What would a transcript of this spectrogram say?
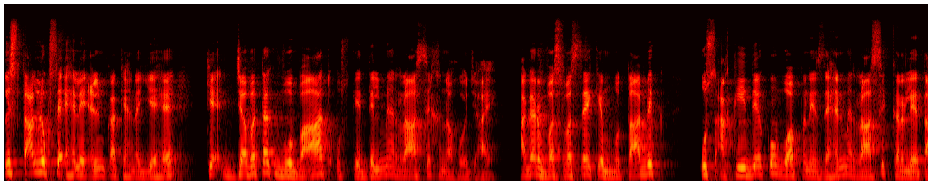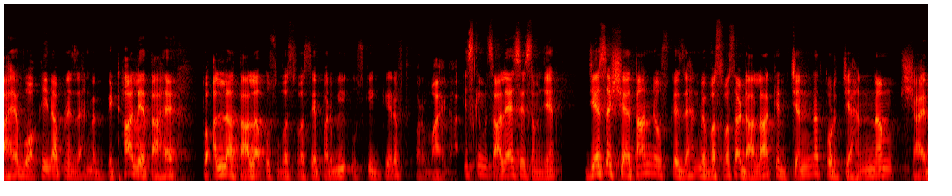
اس تعلق سے اہل علم کا کہنا یہ ہے کہ جب تک وہ بات اس کے دل میں راسخ نہ ہو جائے، اگر وسوسے کے مطابق اس عقیدے کو وہ اپنے ذہن میں راسخ کر لیتا ہے، وہ عقیدہ اپنے ذہن میں بٹھا لیتا ہے، تو اللہ تعالیٰ اس وسوسے پر بھی اس کی گرفت فرمائے گا۔ اس کی مثال ایسے سمجھیں جیسے شیطان نے اس کے ذہن میں وسوسہ ڈالا کہ جنت اور جہنم شاید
